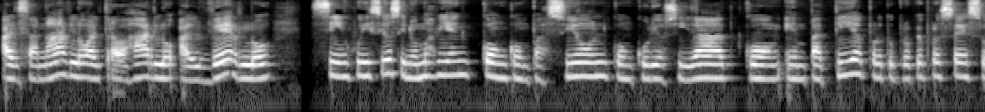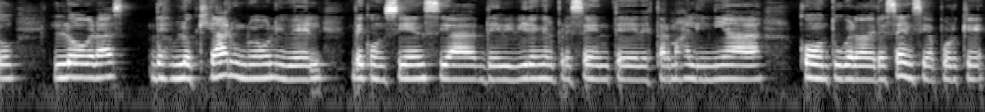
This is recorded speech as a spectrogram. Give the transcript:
al sanarlo, al trabajarlo, al verlo, sin juicio, sino más bien con compasión, con curiosidad, con empatía por tu propio proceso, logras desbloquear un nuevo nivel de conciencia, de vivir en el presente, de estar más alineada con tu verdadera esencia, porque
